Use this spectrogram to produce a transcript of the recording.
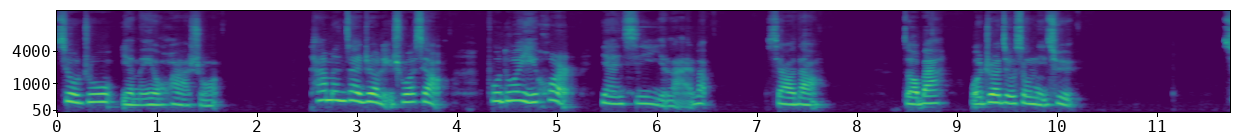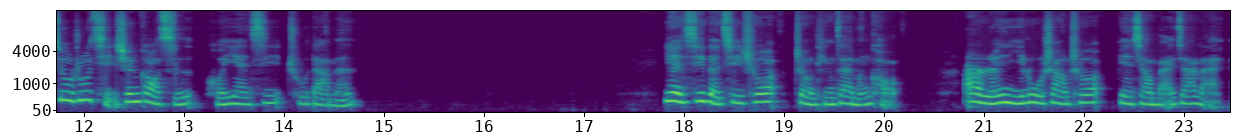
秀珠也没有话说。他们在这里说笑，不多一会儿，燕西已来了，笑道：“走吧，我这就送你去。”秀珠起身告辞，和燕西出大门。燕西的汽车正停在门口，二人一路上车，便向白家来。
